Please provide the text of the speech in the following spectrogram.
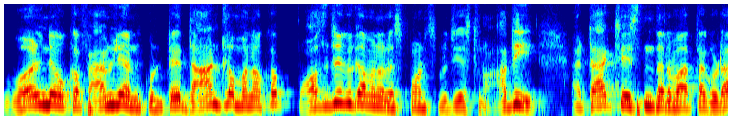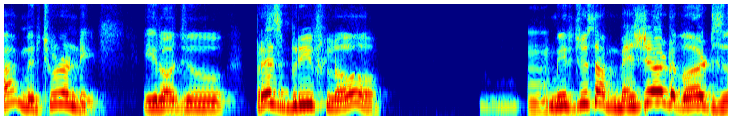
వరల్డ్ని ఒక ఫ్యామిలీ అనుకుంటే దాంట్లో మనం ఒక పాజిటివ్గా మనం రెస్పాన్సిబుల్ చేస్తున్నాం. అది అటాక్ చేసిన తర్వాత కూడా మీరు చూడండి ఈరోజు ప్రెస్ బ్రీఫ్లో ఉమ్, మీరు చూసా మెజర్డ్ వర్డ్స్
